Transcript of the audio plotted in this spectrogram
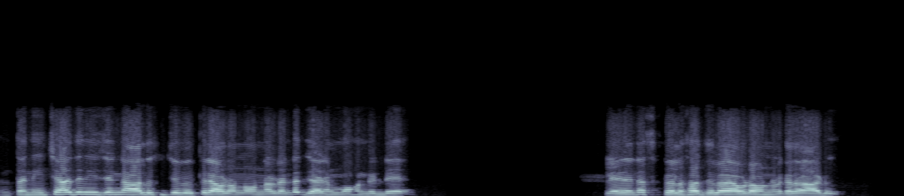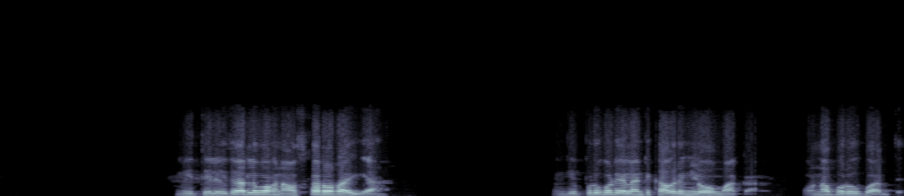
ఇంత నీచాది నిజంగా ఆలోచించే వ్యక్తులు ఎవడన్నా ఉన్నాడంటే జగన్మోహన్ రెడ్డి. లేదంటే పిల్ల సజ్జలో ఎవడో ఉన్నాడు కదా ఆడు. మీ తెలివితేటలకు ఒక నమస్కారం రా అయ్యా. ఇంకెప్పుడు కూడా ఇలాంటి కవరింగ్ లేవు మాక. ఉన్న పొరుగు పారితే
